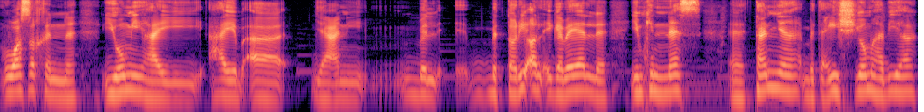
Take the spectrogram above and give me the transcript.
واثق إن يومي هي... هيبقى يعني بال... بالطريقة الإيجابية اللي يمكن ناس تانية بتعيش يومها بيها.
